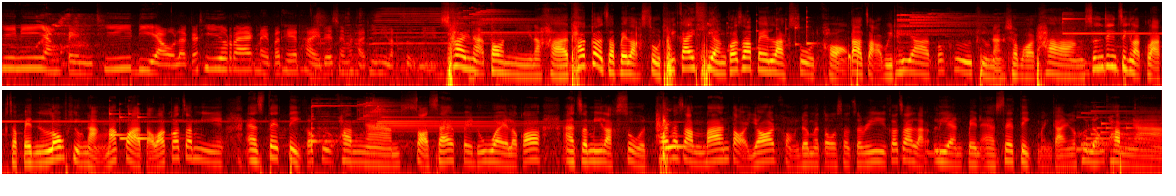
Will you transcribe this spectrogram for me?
ที่นี่ยังเป็นที่เดียวแล้วก็ที่แรกในประเทศไทยด้วยใช่ไหมคะที่มีหลักสูตรนี้ ใช่นะตอนนี้นะคะ ถ้าเกิดจะเป็นหลักสูตรที่ใกล้เคียงก็จะเป็นหลักสูตรของตาจาวิทยาก็คือผิวหนังเฉพาะทาง ซึ่งจริง ๆ หลักๆ จะเป็นโรคผิวหนังมากกว่า แต่ว่าก็จะมีแอสเตติกก็คือความงามสอดแทรกไปด้วย แล้วก็อาจจะมีหลักสูตรแพทย์ประจำบ้านต่อยอดของ Dermato Surgery ก็จะเรียนเป็นแอสเตติกเหมือนกันก็คือเรื่องความงาม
